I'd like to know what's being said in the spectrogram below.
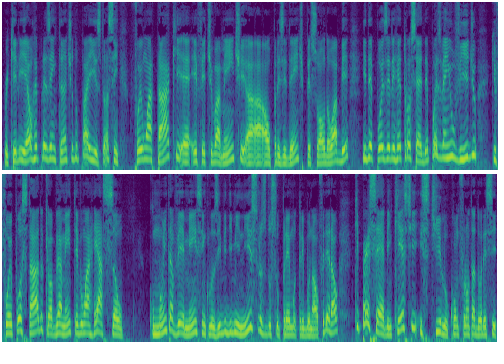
porque ele é o representante do país. Então, assim, foi um ataque é, efetivamente a, a, ao presidente, pessoal da OAB, e depois ele retrocede. Depois vem o vídeo que foi postado, que obviamente teve uma reação com muita veemência, inclusive de ministros do Supremo Tribunal Federal, que percebem que este estilo confrontador, esse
